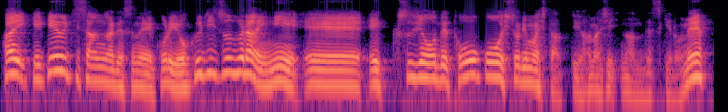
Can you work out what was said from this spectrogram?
はい、ケケウチさんがですね、これ翌日ぐらいに、えー、X 上で投稿しておりましたっていう話なんですけどね。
